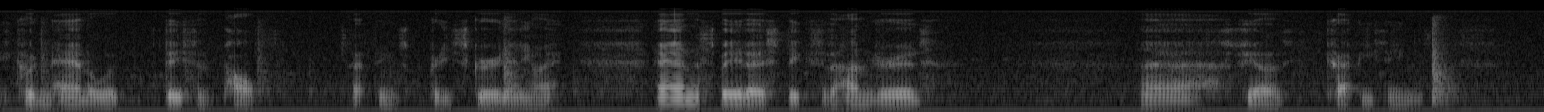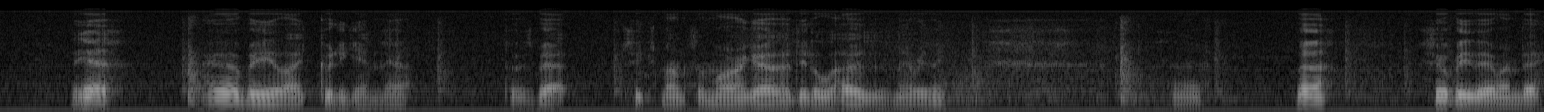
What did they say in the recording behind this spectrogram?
It couldn't handle a decent pulse. That thing's pretty screwed anyway. And the speedo sticks at 100. Uh, a few other crappy things. But yeah, it'll be like good again now. So it was about six months or more ago I did all the hoses and everything. Uh, yeah, she'll be there one day.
